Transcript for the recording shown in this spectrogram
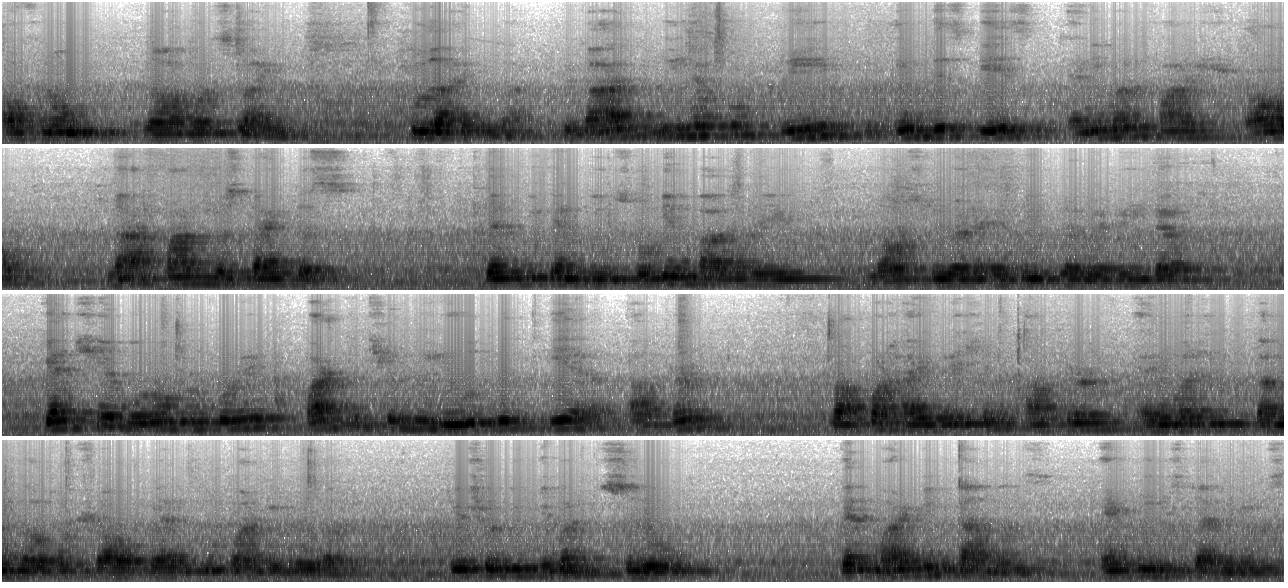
of fluid, normal saline to the animal. Because we have to treat, in this case, animal for shock. not for mastitis, then we can use sodium carbonate, non-steroidal anti-inflammatory drugs, calcium borogluconate, but it should be used with care after proper hydration, after animal coming out of shock well to 20 dollars. It should be given slow. Then multivitamins, antihistaminics,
